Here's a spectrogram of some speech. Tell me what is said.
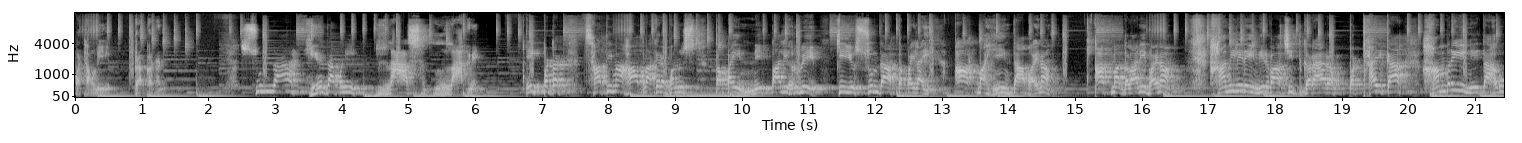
पठाउने प्रकरण। सुन्दा हेर्दा पनि लास लाग्ने। एकपटक छातीमा हात राखेर भन्नुहोस् तपाईँ नेपालीहरूले के यो सुन्दा तपाईँलाई आत्महीनता भएन? आत्मगलानी भएन? हामीले नै निर्वाचित गराएर पठाएका हाम्रै नेताहरू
